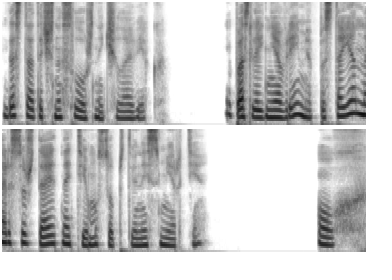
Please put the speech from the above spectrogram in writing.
достаточно сложный человек» и последнее время постоянно рассуждает на тему собственной смерти. Ох,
